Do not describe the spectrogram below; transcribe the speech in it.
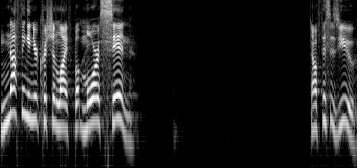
nothing in your Christian life but more sin. Now, if this is you,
